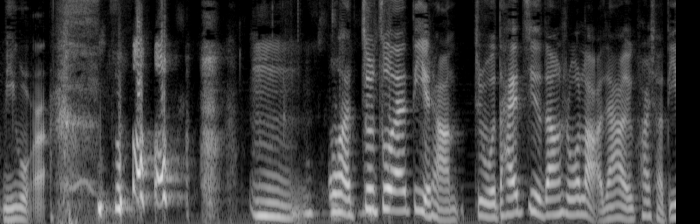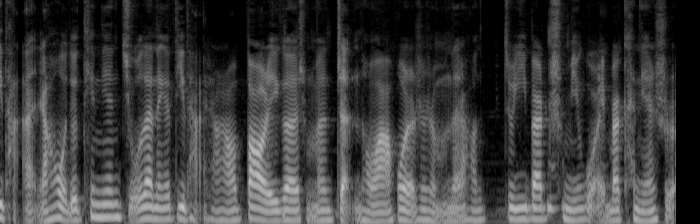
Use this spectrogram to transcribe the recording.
米果儿。嗯哇，就坐在地上，就我还记得当时我姥姥家有一块小地毯，然后我就天天揪在那个地毯上，然后抱着一个什么枕头啊或者是什么的，然后就一边吃米果一边看电视。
